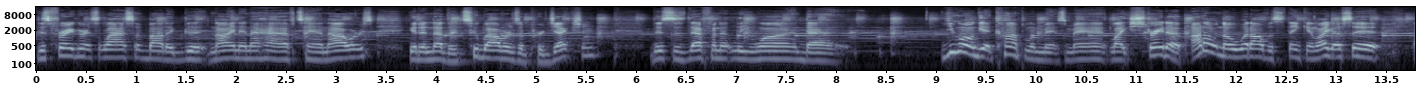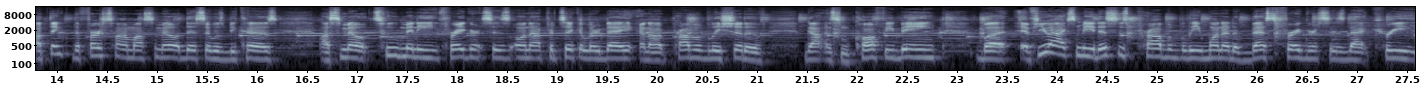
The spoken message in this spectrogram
This fragrance lasts about a good nine and a half ten hours. Get another two hours of projection. This is definitely one that you gonna get compliments, man. Like straight up. I don't know what I was thinking. Like I said, I think the first time I smelled this, it was because I smelled too many fragrances on that particular day, and I probably should have gotten some coffee bean. But if you ask me, this is probably one of the best fragrances that Creed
